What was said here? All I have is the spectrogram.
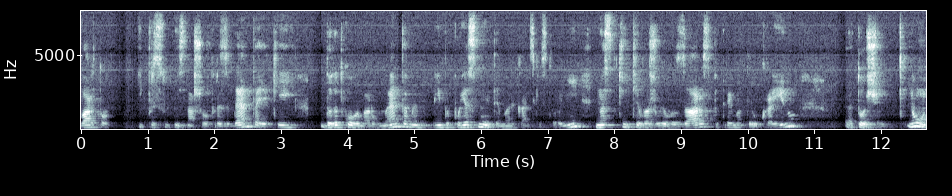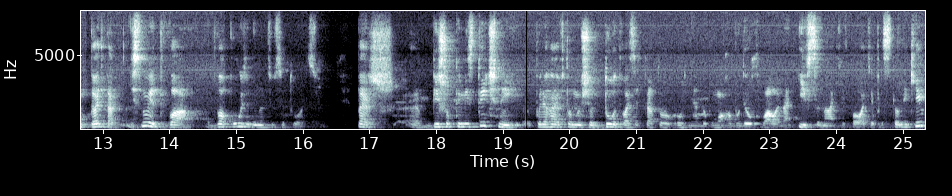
варто і присутність нашого президента, який додатковими аргументами міг би пояснити американській стороні, наскільки важливо зараз підтримати Україну е, тощо. Ну, давайте так. Існує два, два погляди на цю ситуацію. Перш, е, більш оптимістичний полягає в тому, що до 25 грудня допомога буде ухвалена і в Сенаті, і в Палаті представників.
